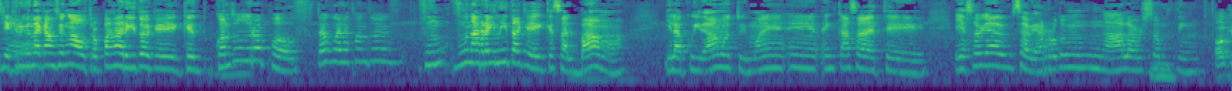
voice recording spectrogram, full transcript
y escribí una canción a otro pajarito que, que ¿cuánto duró Puff? ¿Te acuerdas cuánto? Fue, un- fue una reinita que, que salvamos y la cuidamos, estuvimos en, en, en casa, este, ella se había, se había roto un, un ala or something. Ok.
